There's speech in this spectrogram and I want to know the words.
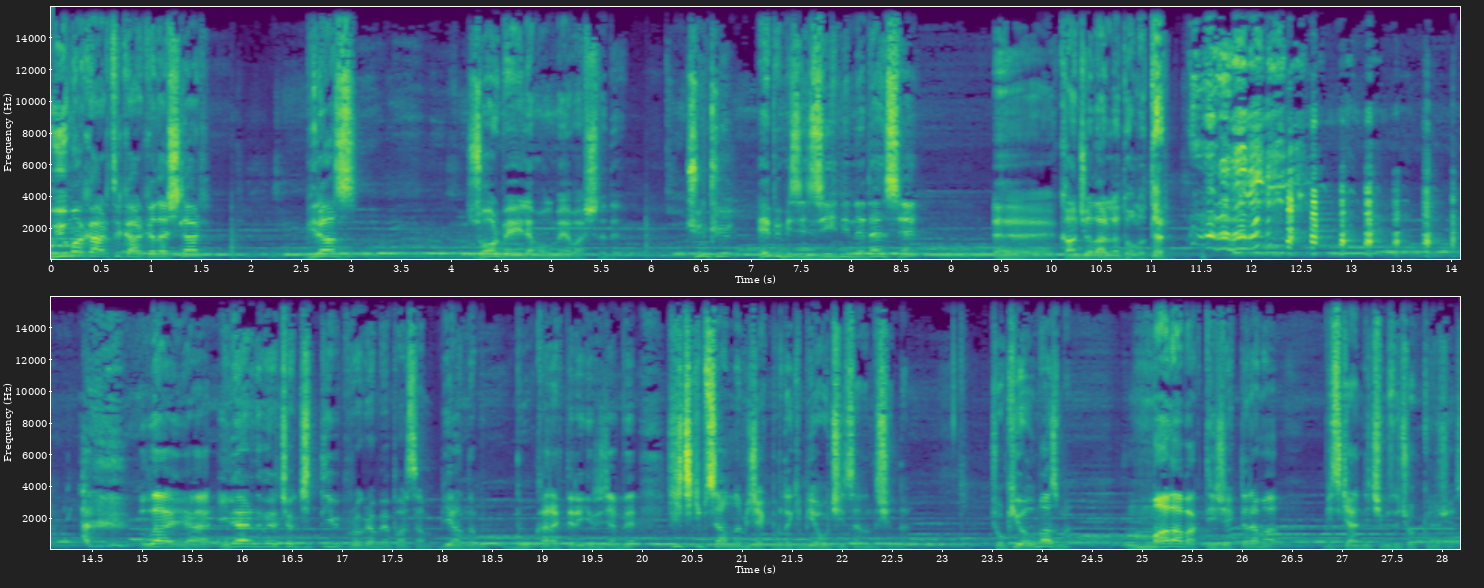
Uyumak artık arkadaşlar biraz zor bir eylem olmaya başladı. Çünkü hepimizin zihni nedense eee, kancalarla doludur. Ulan ya ileride böyle çok ciddi bir program yaparsam bir anda bu, bu karaktere gireceğim ve hiç kimse anlamayacak buradaki bir avuç insanın dışında. Çok iyi olmaz mı? Mala bak diyecekler ama biz kendi içimizde çok güleceğiz.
